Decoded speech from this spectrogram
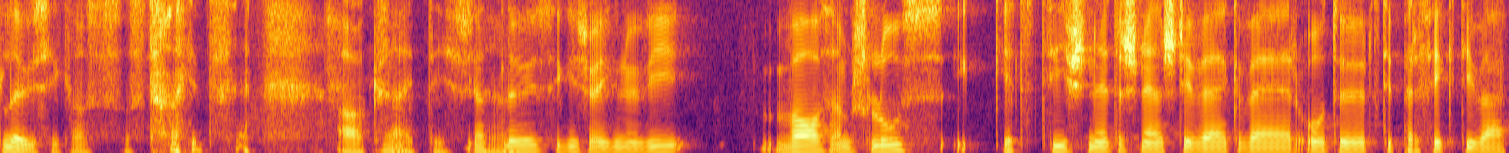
die Lösung, was, was da jetzt angesagt ist. Ja, die Lösung ist ja irgendwie, was am Schluss jetzt die schnell, der schnellste Weg wäre oder der perfekte Weg,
